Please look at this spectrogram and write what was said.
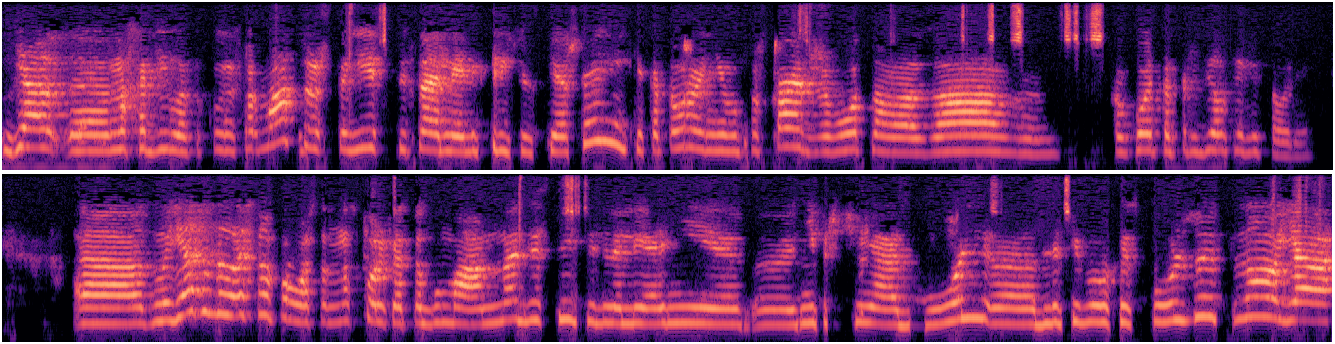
я э, находила такую информацию, что есть специальные электрические ошейники, которые не выпускают животного за какой-то предел территории. Э, но я задалась вопросом, насколько это гуманно, действительно ли они э, не причиняют боль, э, для чего их используют. Но я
